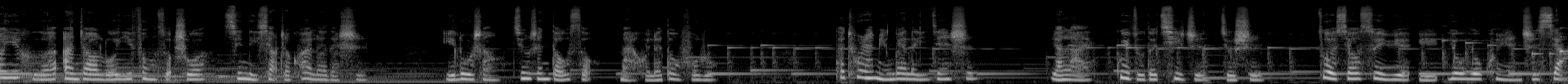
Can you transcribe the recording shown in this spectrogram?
张一和按照罗一凤所说，心里想着快乐的事，一路上精神抖擞，买回了豆腐乳。他突然明白了一件事：原来贵族的气质就是。坐消岁月于悠悠困园之下，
